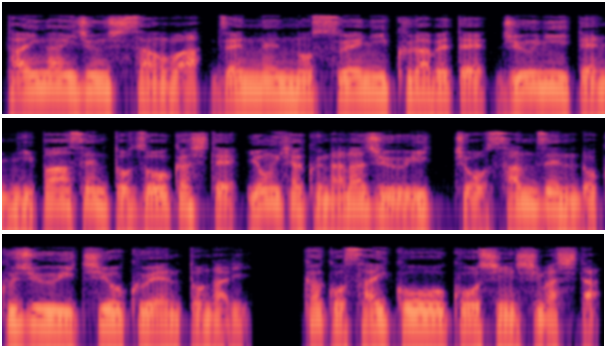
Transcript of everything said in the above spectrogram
対外純資産は前年の末に比べて12.2%増加して471兆3061億円となり、過去最高を更新しました。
